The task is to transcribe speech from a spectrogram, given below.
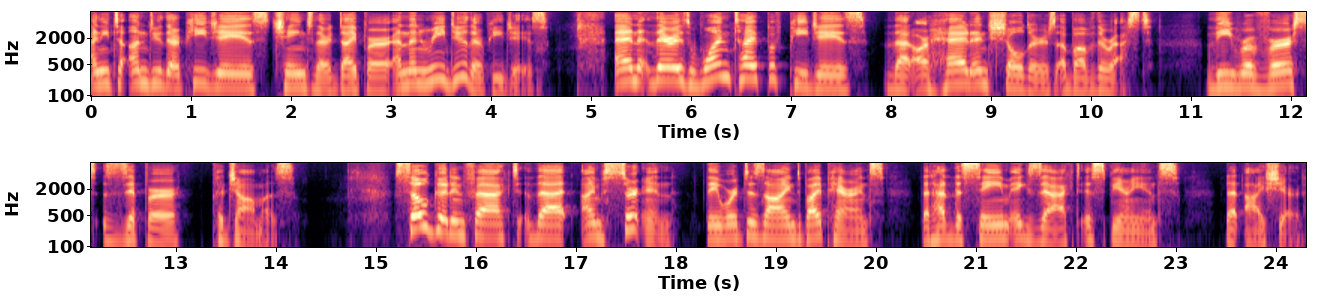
I need to undo their PJs, change their diaper, and then redo their PJs. And there is one type of PJs that are head and shoulders above the rest the reverse zipper pajamas. So good, in fact, that I'm certain they were designed by parents that had the same exact experience that I shared.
